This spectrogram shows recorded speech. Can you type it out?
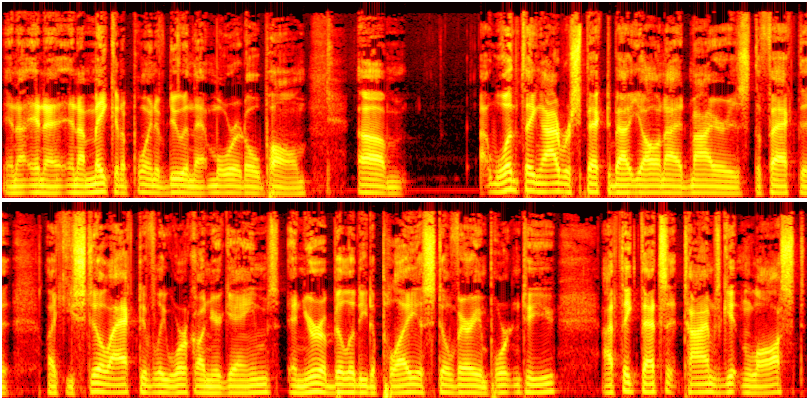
and I and I and I'm making a point of doing that more at Old Palm. Um, one thing I respect about y'all and I admire is the fact that like you still actively work on your games and your ability to play is still very important to you. I think that's at times getting lost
